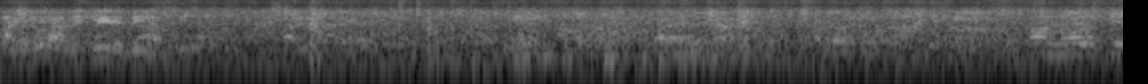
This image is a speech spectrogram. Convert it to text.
Làm cái làm cái ly để đi làm gì? ನೋಡಕ್ಕೆ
